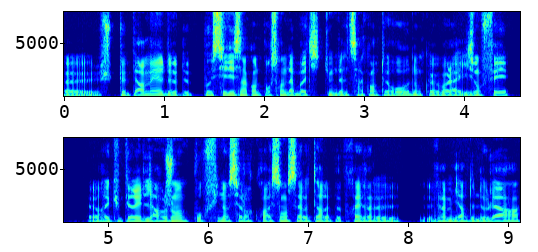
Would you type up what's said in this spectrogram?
Euh, je te permets de, de posséder 50% de la boîte si tu me donnes 50 euros. Donc, euh, voilà, ils ont fait euh, récupérer de l'argent pour financer leur croissance à hauteur d'à peu près 20, 20 milliards de dollars.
